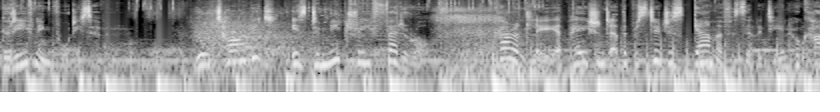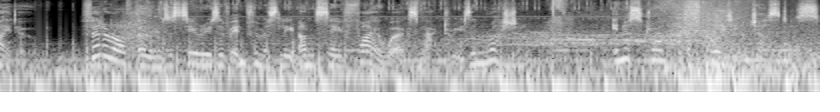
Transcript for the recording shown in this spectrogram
Good evening, 47. Your target is Dmitry Fedorov, currently a patient at the prestigious GAMA facility in Hokkaido. Fedorov owns a series of infamously unsafe fireworks factories in Russia. In a stroke of poetic justice,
